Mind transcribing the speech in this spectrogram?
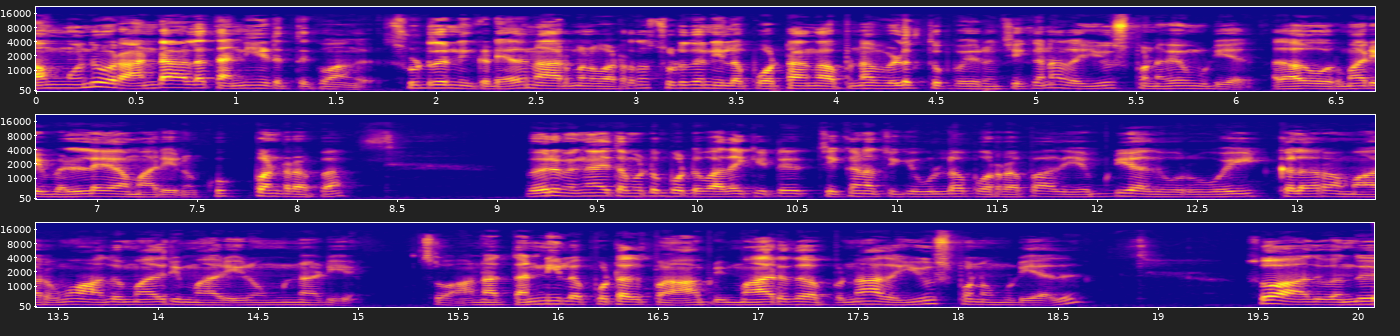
அவங்க வந்து ஒரு அண்டாவில் தண்ணி எடுத்துக்குவாங்க. சுடுதண்ணி கிடையாது நார்மல் வாட்டர் தான். சுடுதண்ணியில் போட்டாங்க அப்படின்னா வெளுத்து போயிடும் சிக்கன் அதை யூஸ் பண்ணவே முடியாது. அதாவது ஒரு மாதிரி வெள்ளையாக மாறிடும் குக் பண்ணுறப்ப வெறும் வெங்காயத்தை மட்டும் போட்டு வதக்கிட்டு சிக்கனை தூக்கி உள்ளே போடுறப்ப அது எப்படி அது ஒரு ஒயிட் கலராக மாறுமோ அது மாதிரி மாறிடும் முன்னாடியே. ஸோ ஆனால் தண்ணியில் போட்டு அது அப்படி மாறுது அப்படின்னா அதை யூஸ் பண்ண முடியாது. ஸோ அது வந்து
